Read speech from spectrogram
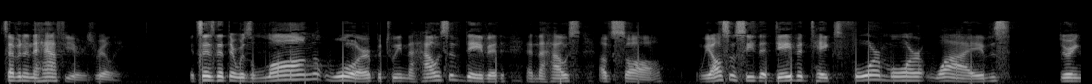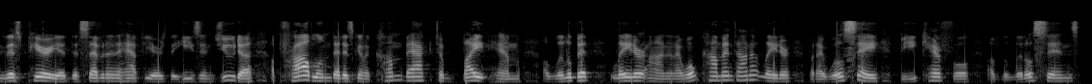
Seven and a half years, really. It says that there was long war between the house of David and the house of Saul. We also see that David takes four more wives during this period, the seven and a half years that he's in Judah, a problem that is going to come back to bite him a little bit later on. And I won't comment on it later, but I will say be careful of the little sins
